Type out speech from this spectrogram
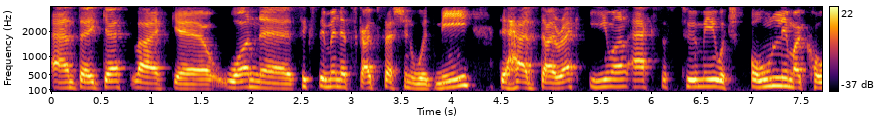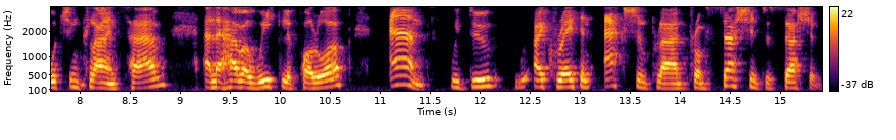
And they get like uh, one uh, 60 minute Skype session with me. They have direct email access to me, which only my coaching clients have. And I have a weekly follow up and we do i create an action plan from session to session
